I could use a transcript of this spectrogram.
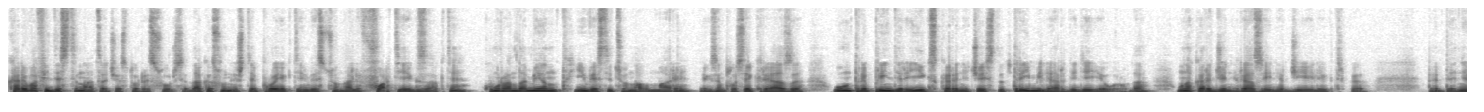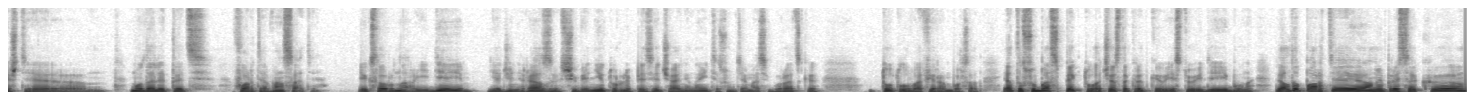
care va fi destinația acestor resurse. Dacă sunt niște proiecte investiționale foarte exacte, cu un randament investițional mare, de exemplu, se creează o întreprindere X care necesită 3 miliarde de euro, da? una care generează energie electrică pe, pe niște modalități foarte avansate. Extraordinară idee, ea generează și veniturile pe 10 ani înainte suntem asigurați că totul va fi rambursat. Iată, sub aspectul acesta, cred că este o idee bună. De altă parte, am impresia că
